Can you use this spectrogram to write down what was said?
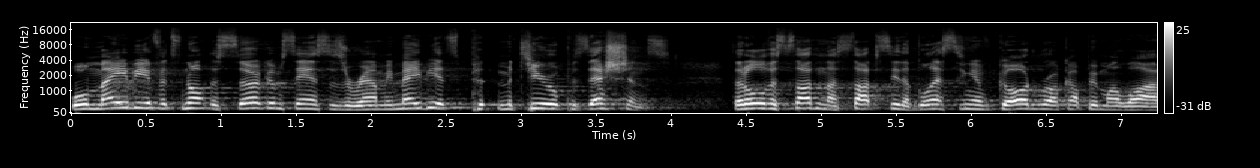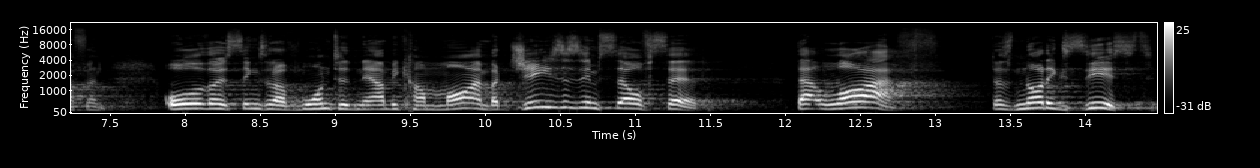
Well, maybe if it's not the circumstances around me, maybe it's material possessions. That all of a sudden I start to see the blessing of God rock up in my life and all of those things that I've wanted now become mine. But Jesus himself said that life does not exist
